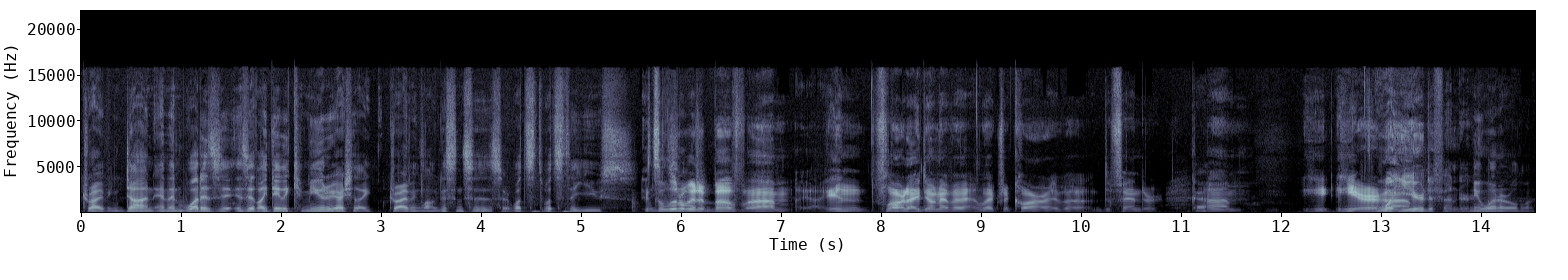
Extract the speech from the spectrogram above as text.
driving done? And then what is it? Is it like daily commute? Or are you actually like driving long distances? Or what's what's the use? It's a little bit of both. Um, in Florida, I don't have an electric car. I have a Defender. Okay. Um, he, here, what um, year Defender? new one or old one?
